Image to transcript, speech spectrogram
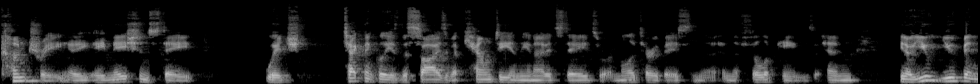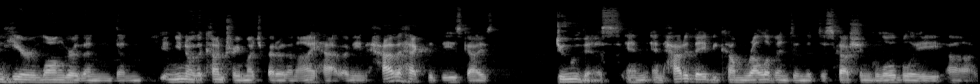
country, a, a nation state which technically is the size of a county in the United States or a military base in the in the Philippines. And you know, you you've been here longer than than and you know the country much better than I have. I mean, how the heck did these guys do this, and and how did they become relevant in the discussion globally? Uh,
